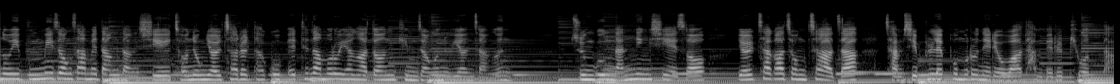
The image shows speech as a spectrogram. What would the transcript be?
하노이 북미 정상회담 당시 전용 열차를 타고 베트남으로 향하던 김정은 위원장은 중국 난닝시에서 열차가 정차하자 잠시 플랫폼으로 내려와 담배를 피웠다.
